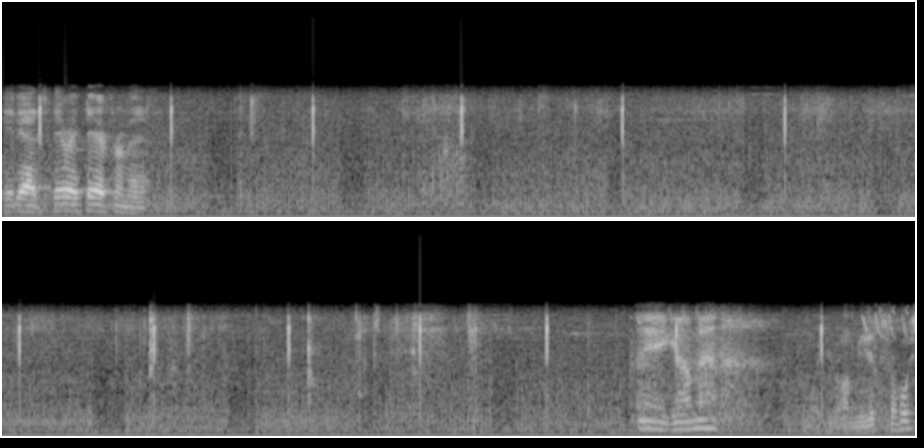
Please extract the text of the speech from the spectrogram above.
Hey, Dad, stay right there for a minute. There you go, man. What, you want me to throw it?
